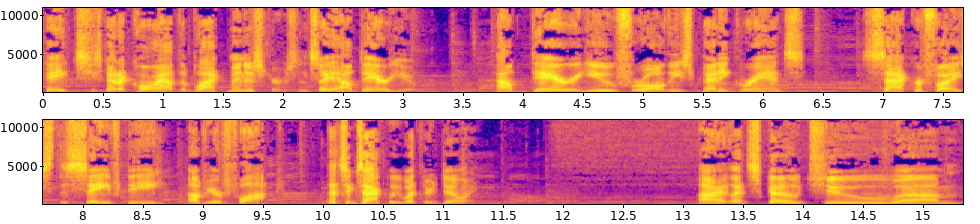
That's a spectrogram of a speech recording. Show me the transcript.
takes. She's got to call out the black ministers and say, "How dare you? How dare you for all these petty grants sacrifice the safety of your flock?" That's exactly what they're doing. All right, let's go to. Um,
